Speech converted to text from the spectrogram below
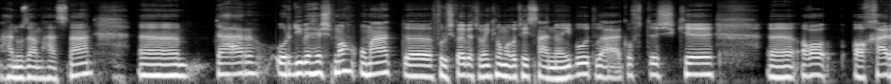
هنوزم هستن در اردیبهشت ماه اومد اه، فروشگاه بتوون که اون موقع توی صنایع بود و گفتش که آقا آخر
